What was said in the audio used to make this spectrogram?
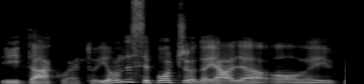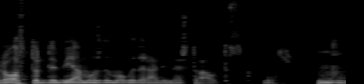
i tako, eto. I onda se počeo da javlja ovaj prostor da bi ja možda mogao da radim nešto autorsko, znaš. Mhm.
